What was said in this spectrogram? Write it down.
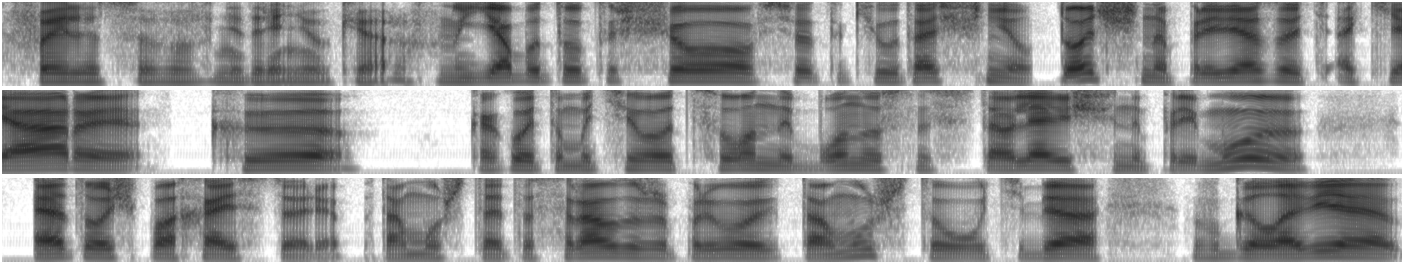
фейлятся во внедрении OKR. Ну, я бы тут еще все-таки уточнил. Точно привязывать океары к какой-то мотивационной бонусной составляющей напрямую — это очень плохая история, потому что это сразу же приводит к тому, что у тебя в голове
